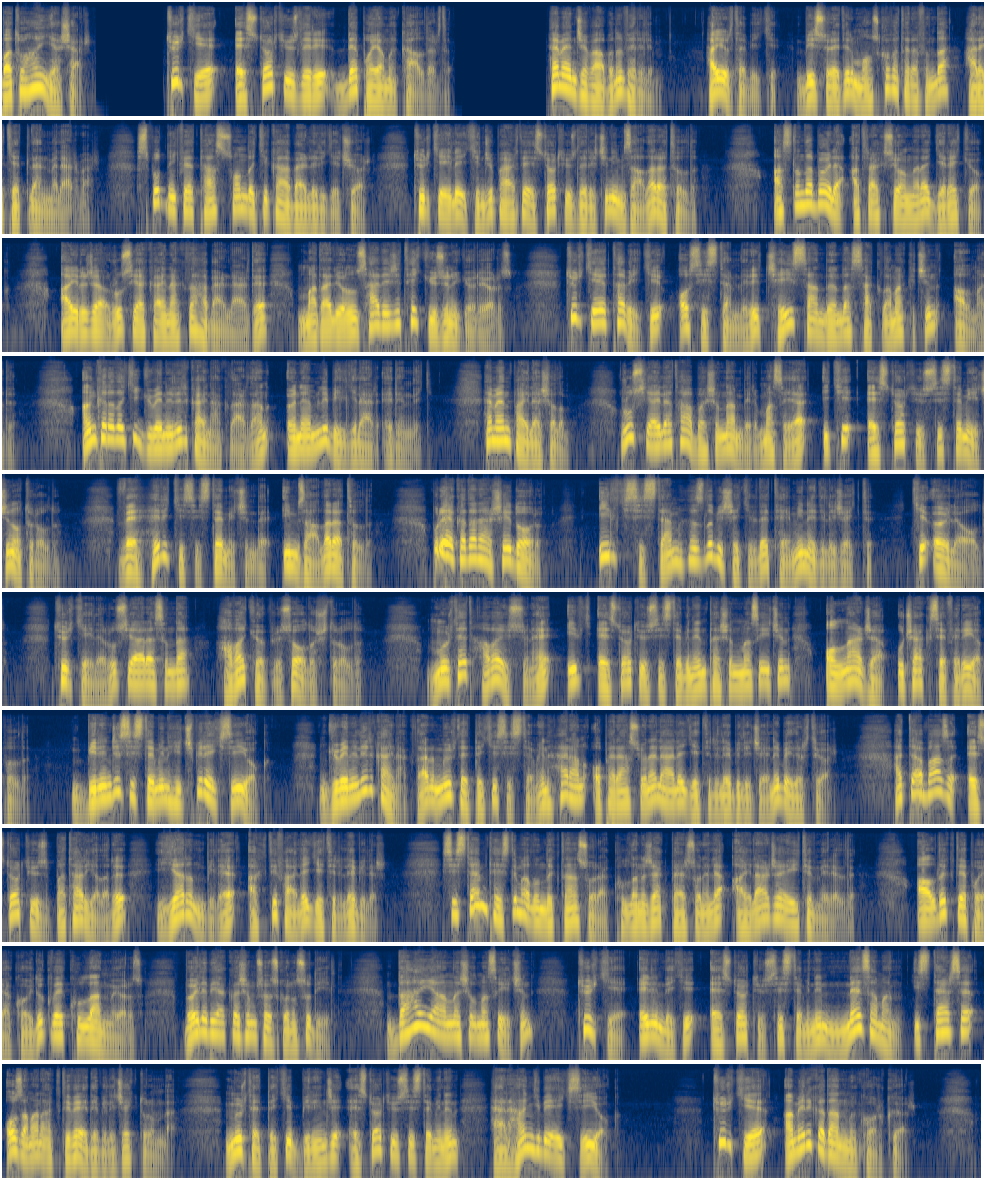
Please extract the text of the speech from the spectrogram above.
Batuhan Yaşar Türkiye S-400'leri depoya mı kaldırdı? Hemen cevabını verelim. Hayır tabii ki. Bir süredir Moskova tarafında hareketlenmeler var. Sputnik ve TASS son dakika haberleri geçiyor. Türkiye ile ikinci parti S-400'ler için imzalar atıldı. Aslında böyle atraksiyonlara gerek yok. Ayrıca Rusya kaynaklı haberlerde madalyonun sadece tek yüzünü görüyoruz. Türkiye tabii ki o sistemleri çeyiz sandığında saklamak için almadı. Ankara'daki güvenilir kaynaklardan önemli bilgiler edindik. Hemen paylaşalım. Rusya ile ta başından beri masaya iki S-400 sistemi için oturuldu. Ve her iki sistem için de imzalar atıldı. Buraya kadar her şey doğru. İlk sistem hızlı bir şekilde temin edilecekti. Ki öyle oldu. Türkiye ile Rusya arasında hava köprüsü oluşturuldu. Mürtet hava üssüne ilk S-400 sisteminin taşınması için onlarca uçak seferi yapıldı. Birinci sistemin hiçbir eksiği yok. Güvenilir kaynaklar Mürtet'teki sistemin her an operasyonel hale getirilebileceğini belirtiyor. Hatta bazı S-400 bataryaları yarın bile aktif hale getirilebilir. Sistem teslim alındıktan sonra kullanacak personele aylarca eğitim verildi. Aldık depoya koyduk ve kullanmıyoruz. Böyle bir yaklaşım söz konusu değil. Daha iyi anlaşılması için Türkiye elindeki S-400 sistemini ne zaman isterse o zaman aktive edebilecek durumda. Mürtet'teki birinci S-400 sisteminin herhangi bir eksiği yok. Türkiye Amerika'dan mı korkuyor?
